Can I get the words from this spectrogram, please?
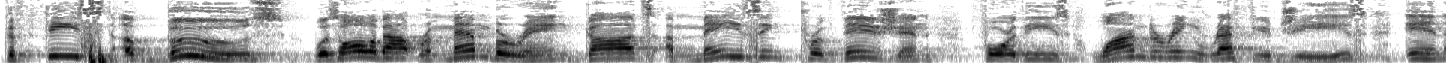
The Feast of Booths was all about remembering God's amazing provision for these wandering refugees in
